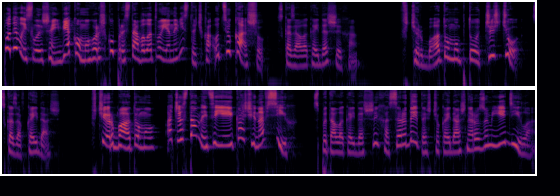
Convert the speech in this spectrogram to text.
Подивись лишень, в якому горшку приставила твоя невісточка оцю кашу, сказала Кайдашиха. В щербатому б то, чи що? сказав Кайдаш. В щербатому. А чи стане цієї каші на всіх? спитала Кайдашиха, сердита, що Кайдаш не розуміє діла.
